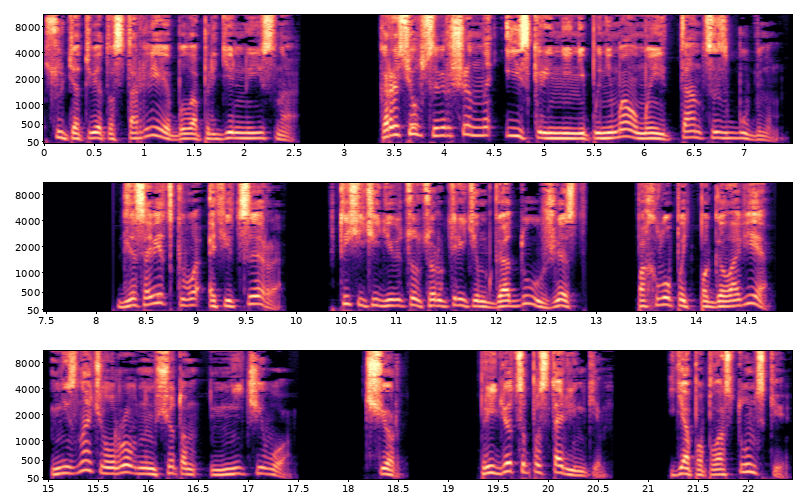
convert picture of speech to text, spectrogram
Суть ответа Старлея была предельно ясна. Карасев совершенно искренне не понимал мои танцы с бубном. Для советского офицера в 1943 году жест «похлопать по голове» не значил ровным счетом ничего. Черт, придется по старинке. Я по-пластунски,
